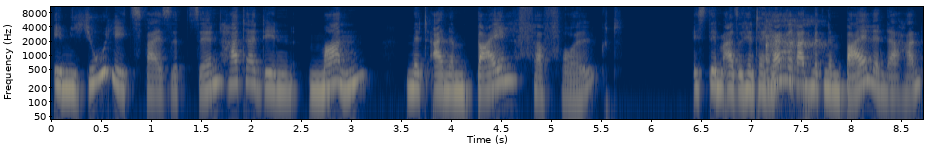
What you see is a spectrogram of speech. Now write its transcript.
im Juli 2017 hat er den Mann mit einem Beil verfolgt, ist dem also hinterhergerannt mit einem Beil in der Hand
